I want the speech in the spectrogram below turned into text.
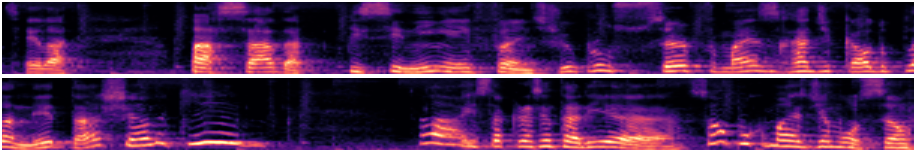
sei lá, passar da piscininha infantil para o surf mais radical do planeta, achando que lá, isso acrescentaria só um pouco mais de emoção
